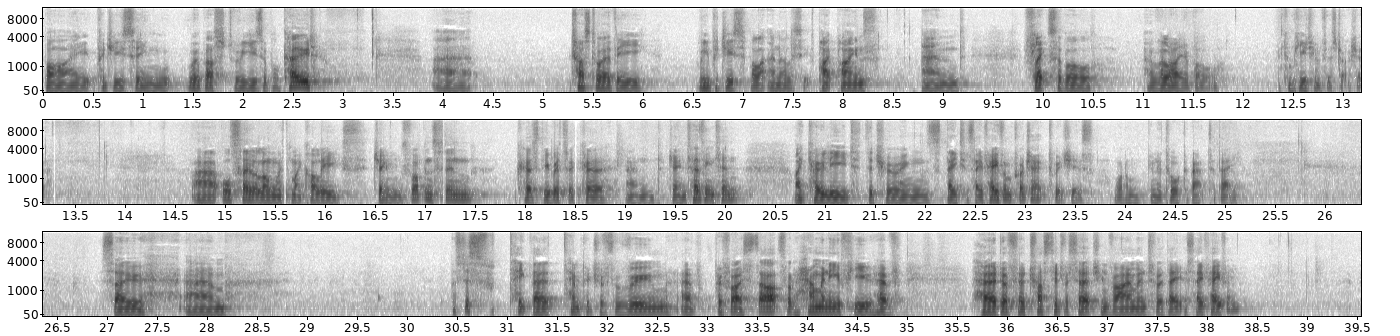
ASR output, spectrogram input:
by producing robust, reusable code, uh, trustworthy, reproducible analytics pipelines and flexible and uh, reliable compute infrastructure. Uh, also, along with my colleagues James Robinson, Kirsty Whitaker and James Hesington, I co-lead the Turing's Data Safe Haven project, which is what I'm going to talk about today. So um, let's just take the temperature of the room uh, before I start, sort of how many of you have heard of a trusted research environment or a data safe haven?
